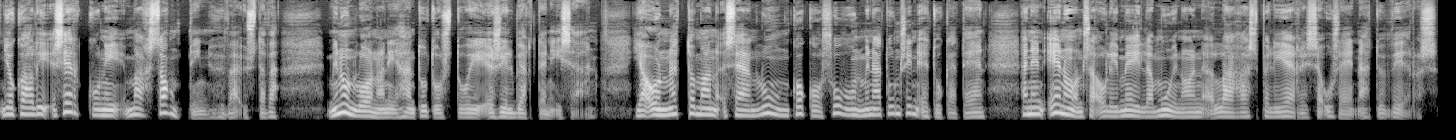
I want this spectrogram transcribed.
joka oli serkkuni Marsantin hyvä ystävä. Minun luonani hän tutustui Gilberten isään. Ja onnettoman sään luun koko suvun minä tunsin etukäteen. Hänen enonsa oli meillä muinoin La Raspellierissä usein nähty vieras.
